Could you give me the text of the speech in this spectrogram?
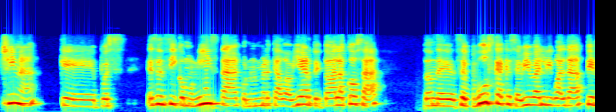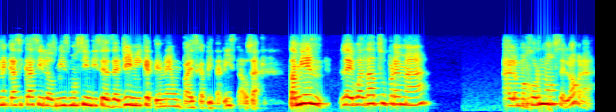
China, que pues es en sí comunista, con un mercado abierto y toda la cosa, donde se busca que se viva en la igualdad, tiene casi casi los mismos índices de Gini que tiene un país capitalista. O sea, también la igualdad suprema a lo mejor no se logra.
